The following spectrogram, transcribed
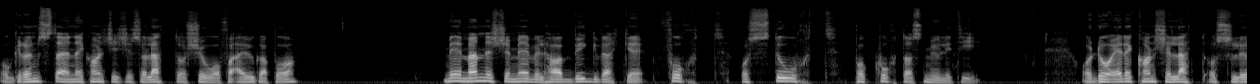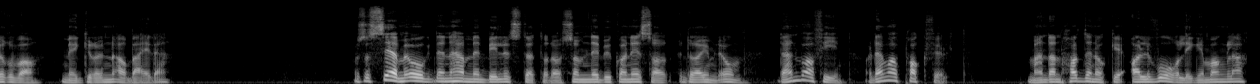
og grunnsteinen er kanskje ikke så lett å sjå og få auga på. Vi mennesker, vi vil ha byggverket fort og stort på kortest mulig tid. Og da er det kanskje lett å slurve med grunnarbeidet. Og så ser vi òg denne her med billedstøtter, da, som Nebukaneser drømte om. Den var fin, og den var prakkfullt, Men den hadde noen alvorlige mangler.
